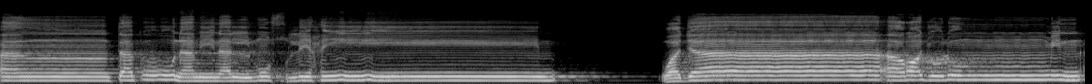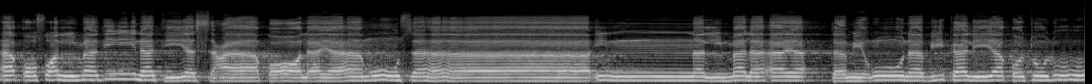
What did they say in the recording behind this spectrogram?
أن تكون من المصلحين. وجاء رجل من أقصى المدينة يسعى قال يا موسى إن الملأ يأتمرون بك ليقتلوك.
